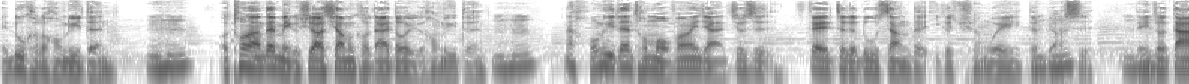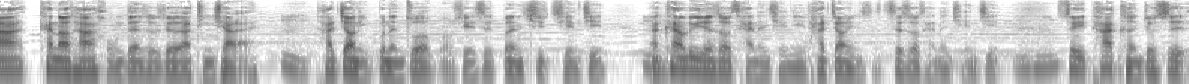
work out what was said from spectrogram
诶路口的红绿灯。嗯哼，我通常在每个学校校门口，大概都有一个红绿灯。嗯哼，那红绿灯从某方面讲，就是在这个路上的一个权威的表示。等于说，大家看到它红灯的时候，就要停下来。嗯，它叫你不能做某些事，不能去前进。嗯那看到绿灯的时候才能前进，他叫你这时候才能前进。嗯，所以他可能就是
